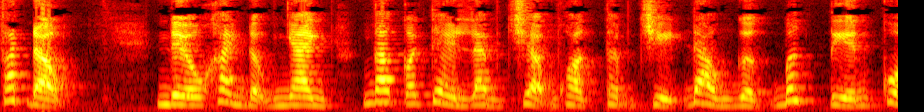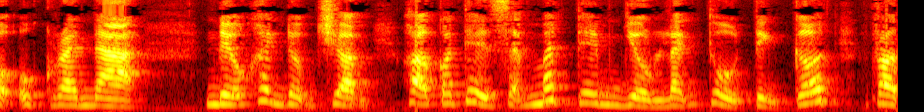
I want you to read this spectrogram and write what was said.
phát động. Nếu hành động nhanh, Nga có thể làm chậm hoặc thậm chí đảo ngược bước tiến của Ukraine. Nếu hành động chậm, họ có thể sẽ mất thêm nhiều lãnh thổ tỉnh Cớt vào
